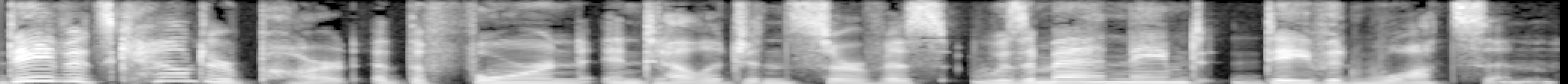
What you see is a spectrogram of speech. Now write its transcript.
David's counterpart at the Foreign Intelligence Service was a man named David Watson,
